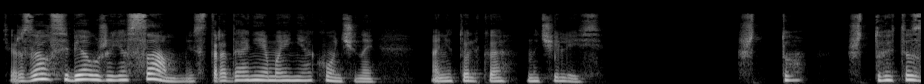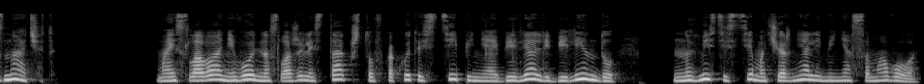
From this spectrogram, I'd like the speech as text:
Терзал себя уже я сам, и страдания мои не окончены, они только начались. Что? Что это значит? Мои слова невольно сложились так, что в какой-то степени обеляли Белинду, но вместе с тем очерняли меня самого.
